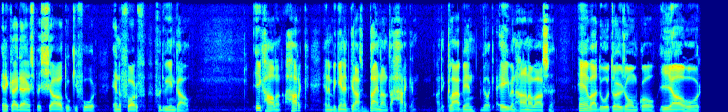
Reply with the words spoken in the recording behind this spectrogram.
en ik krijg daar een speciaal doekje voor en de vorf verdwijnt gauw. Ik haal een hark en begin het gras bijna te harken. Als ik klaar ben, wil ik even handen wassen. En wat doe thuis omkool? Ja hoor,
